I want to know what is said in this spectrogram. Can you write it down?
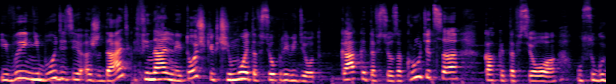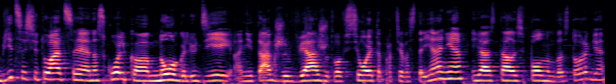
и вы не будете ожидать финальной точки, к чему это все приведет как это все закрутится, как это все усугубится ситуация, насколько много людей они также вяжут во все это противостояние. Я осталась в полном восторге.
